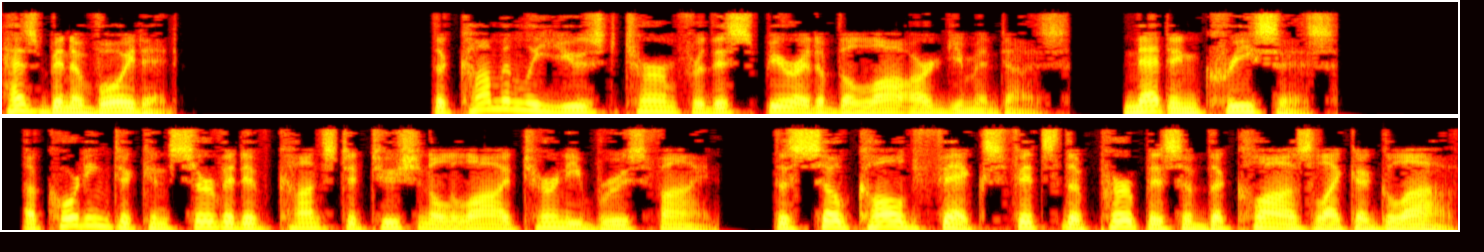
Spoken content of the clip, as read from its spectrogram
has been avoided." The commonly used term for this spirit of the law argument is, "...net increases." According to conservative constitutional law attorney Bruce Fein, "...the so-called fix fits the purpose of the clause like a glove."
